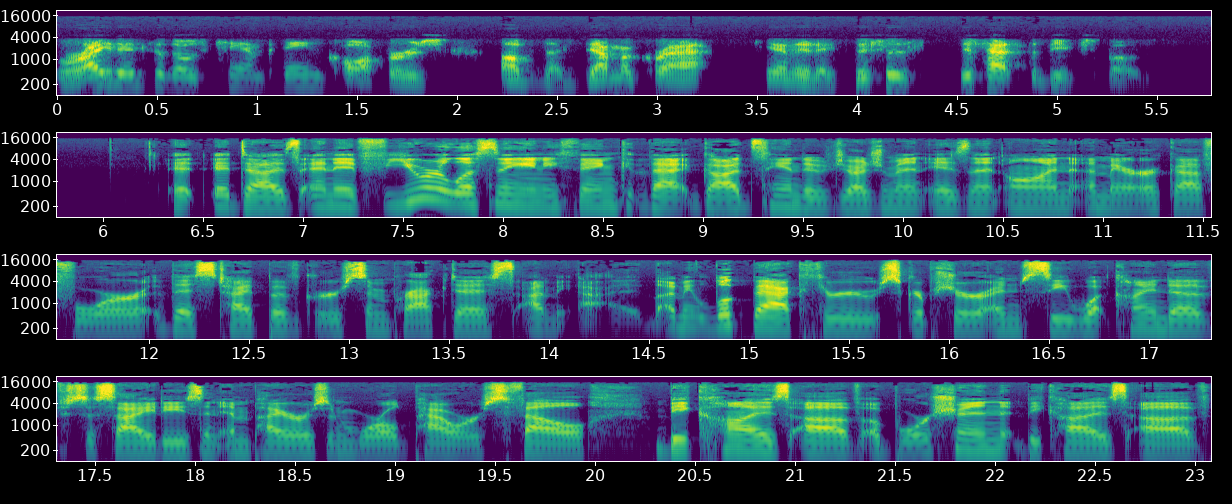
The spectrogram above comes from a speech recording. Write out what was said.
right into those campaign coffers of the Democrat candidates. This is this has to be exposed. It, it does. And if you are listening and you think that God's hand of judgment isn't on America for this type of gruesome practice, I mean, I, I, mean, look back through scripture and see what kind of societies and empires and world powers fell because of abortion, because of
